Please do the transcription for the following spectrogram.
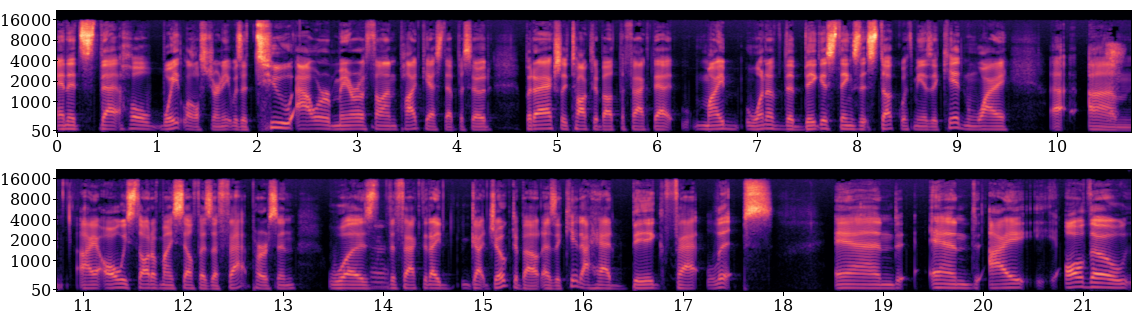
And it's that whole weight loss journey. It was a two hour marathon podcast episode but i actually talked about the fact that my one of the biggest things that stuck with me as a kid and why uh, um, i always thought of myself as a fat person was the fact that i got joked about as a kid. I had big fat lips and and I although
